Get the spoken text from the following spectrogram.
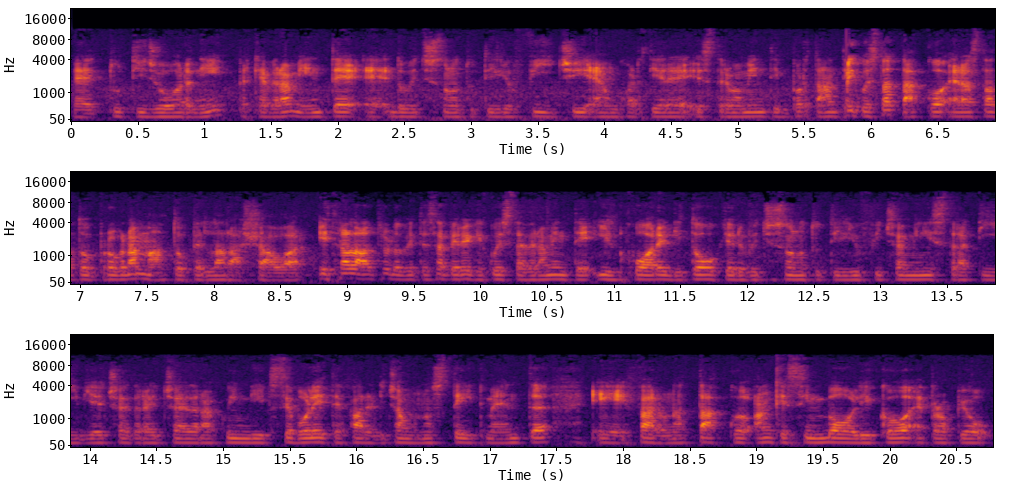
eh, tutti i giorni perché veramente è dove ci sono tutti gli uffici, è un quartiere estremamente importante. E questo attacco era stato programmato per la rush hour. E tra l'altro dovete sapere che questo è veramente il cuore di Tokyo dove ci sono tutti gli uffici amministrativi eccetera eccetera. Quindi se volete fare diciamo uno statement e fare un attacco anche simbolico è proprio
